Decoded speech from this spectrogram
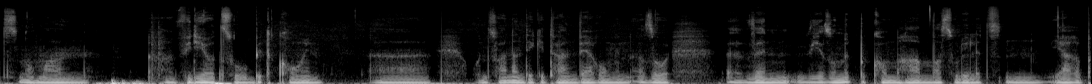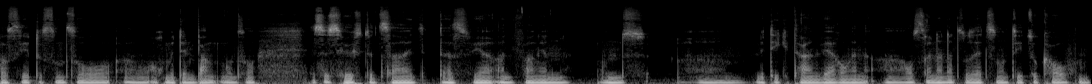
jetzt nochmal ein äh, Video zu Bitcoin äh, und zu anderen digitalen Währungen. Also äh, wenn wir so mitbekommen haben, was so die letzten Jahre passiert ist und so, äh, auch mit den Banken und so, es ist höchste Zeit, dass wir anfangen, uns ähm, mit digitalen Währungen äh, auseinanderzusetzen und sie zu kaufen.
